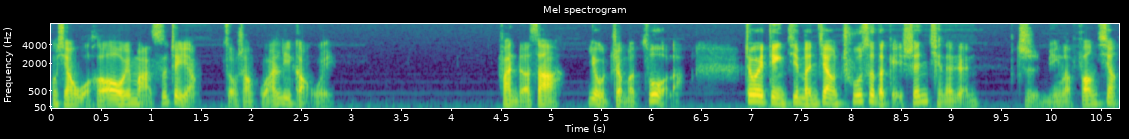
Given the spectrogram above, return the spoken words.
或像我和奥维马斯这样走上管理岗位，范德萨又这么做了。这位顶级门将出色的给身前的人指明了方向。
